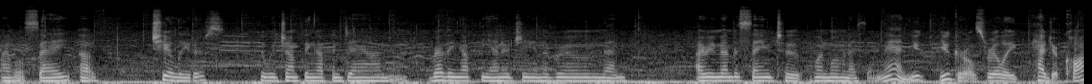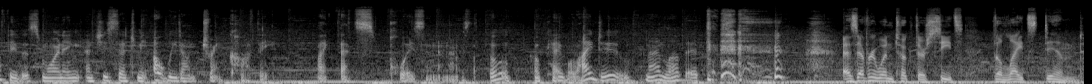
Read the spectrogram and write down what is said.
I will say, of cheerleaders who were jumping up and down and revving up the energy in the room. And I remember saying to one woman, I said, Man, you, you girls really had your coffee this morning. And she said to me, Oh, we don't drink coffee. Like that's poison. And I was like, Oh, okay, well, I do. And I love it. As everyone took their seats, the lights dimmed.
